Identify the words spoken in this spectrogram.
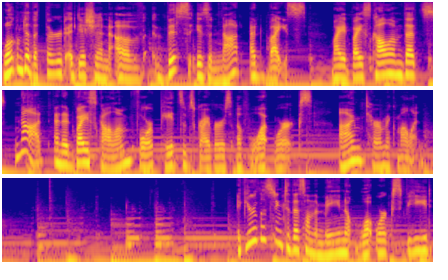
Welcome to the third edition of This Is Not Advice, my advice column that's not an advice column for paid subscribers of What Works. I'm Tara McMullin. If you're listening to this on the main What Works feed,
